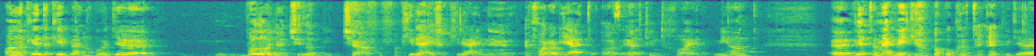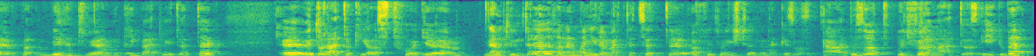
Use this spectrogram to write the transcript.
annak érdekében, hogy valahogyan csillapítsa a király és a királynő haragját az eltűnt haj miatt, illetve megvédje a papokat, akik mhm. ugye véletlenül hibát vétettek. Ő találta ki azt, hogy nem tűnt el, hanem annyira megtetszett Afrika Istennek ez az áldozat, hogy fölemelte az égbe,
